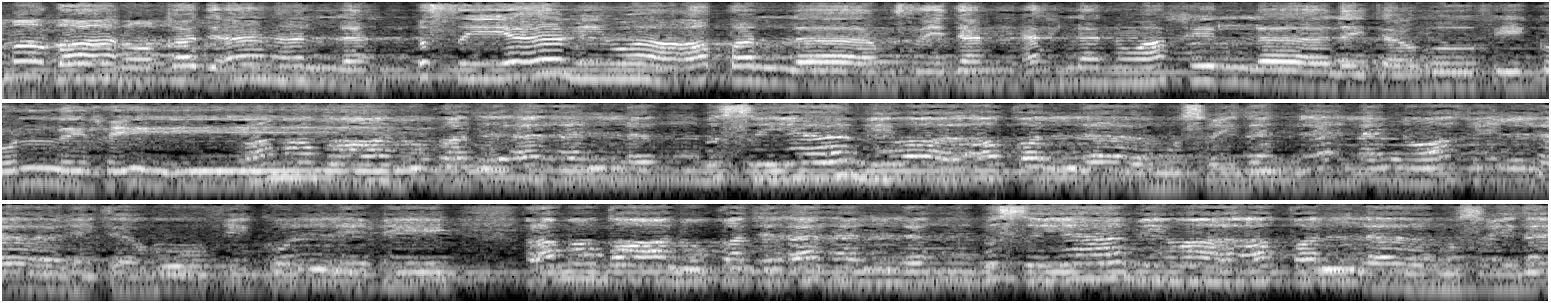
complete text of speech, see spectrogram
رمضان قد أهله بالصيام وأطل مسعدا أهلا وخلا ليته في كل حين. رمضان قد أهل بالصيام وأطل مسعدا أهلا وخلا ليته في كل حين. رمضان قد أهل بالصيام وأطل مسعدا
